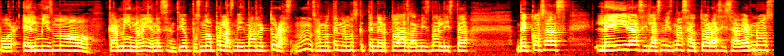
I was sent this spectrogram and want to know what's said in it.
por el mismo camino y en ese sentido, pues no por las mismas lecturas. O sea, no tenemos que tener todas la misma lista de cosas leídas y las mismas autoras y sabernos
